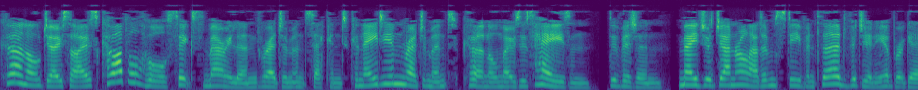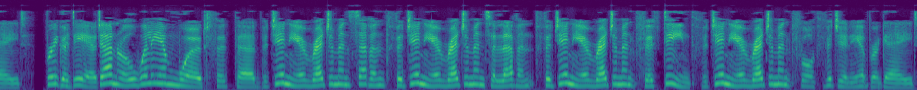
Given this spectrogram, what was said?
Colonel Josias Carvil Hall 6th Maryland Regiment 2nd Canadian Regiment, Colonel Moses Hazen, Division, Major General Adam Stephen 3rd Virginia Brigade, Brigadier General William Woodford 3rd Virginia Regiment 7th Virginia Regiment 11th Virginia Regiment 15th Virginia Regiment 4th Virginia Brigade,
